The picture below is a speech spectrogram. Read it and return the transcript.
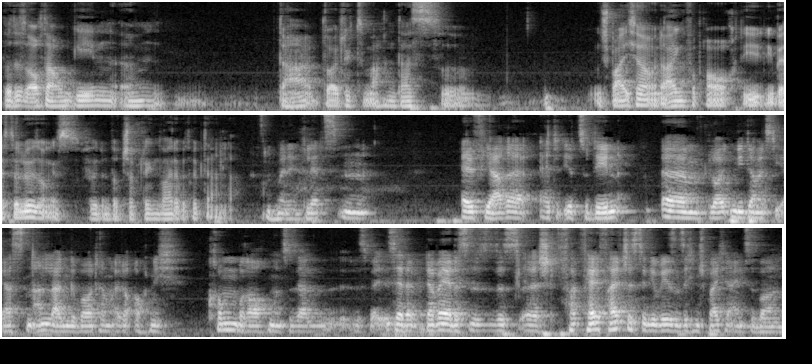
wird es auch darum gehen, ähm, da deutlich zu machen, dass äh, Speicher und Eigenverbrauch die, die beste Lösung ist für den wirtschaftlichen Weiterbetrieb der Anlage. Und in den letzten elf Jahre hättet ihr zu den ähm, Leuten, die damals die ersten Anlagen gebaut haben, also auch nicht kommen brauchen und zu sagen, das wär, ist ja, da wäre ja das, das, das äh, Falscheste gewesen, sich einen Speicher einzubauen,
